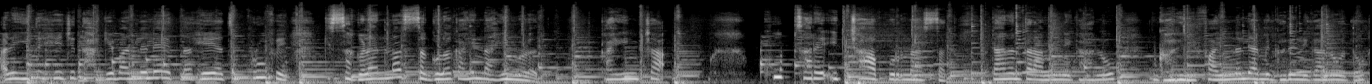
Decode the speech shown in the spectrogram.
आणि इथे हे जे धागे बांधलेले आहेत ना हे याचं प्रूफ आहे की सगळ्यांना सगळं काही नाही मिळत. काहींच्या खूप साऱ्या इच्छा अपूर्ण असतात. त्यानंतर आम्ही निघालो घरी. फायनली आम्ही घरी निघालो होतो.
